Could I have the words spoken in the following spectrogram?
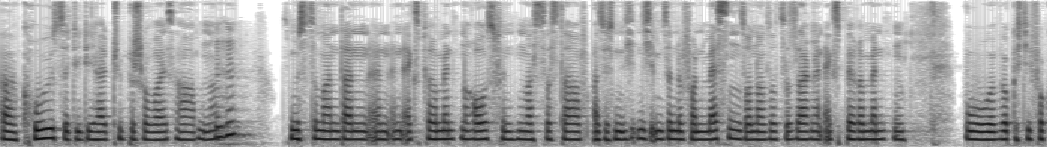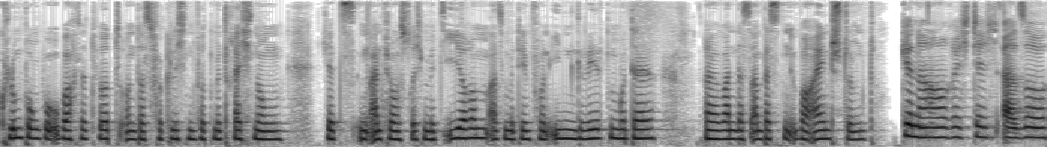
äh, Größe, die die halt typischerweise haben. Ne? Mhm. Das müsste man dann in, in Experimenten rausfinden, was das da, also nicht, nicht im Sinne von Messen, sondern sozusagen in Experimenten, wo wirklich die Verklumpung beobachtet wird und das verglichen wird mit Rechnungen jetzt in Anführungsstrichen mit ihrem, also mit dem von Ihnen gewählten Modell, äh, wann das am besten übereinstimmt. Genau, richtig. Also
